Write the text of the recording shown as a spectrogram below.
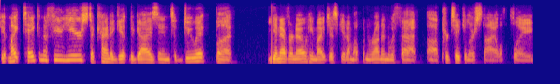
it might take him a few years to kind of get the guys in to do it, but you never know. He might just get them up and running with that uh, particular style of play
